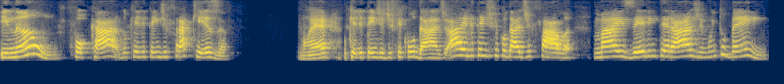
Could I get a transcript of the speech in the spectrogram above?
E não focar no que ele tem de fraqueza, não é? O que ele tem de dificuldade. Ah, ele tem dificuldade de fala, mas ele interage muito bem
